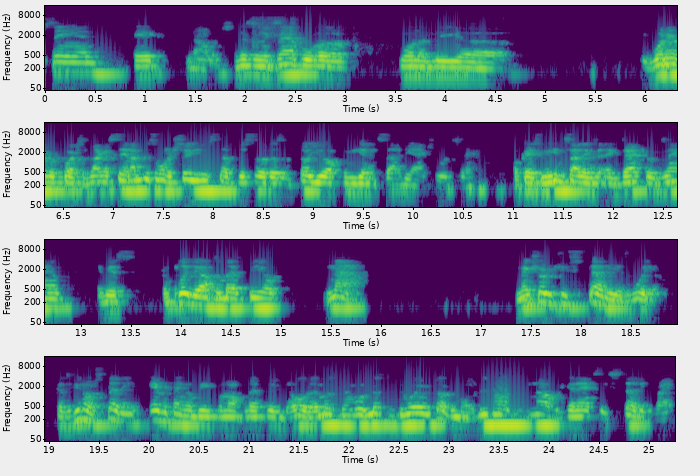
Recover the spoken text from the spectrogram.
Send acknowledge. And this is an example of one of the uh, whatever questions. Like I said, I'm just want to show you this stuff just so it doesn't throw you off when you get inside the actual exam. Okay, so when you get inside the actual exam, if it's completely off the left field, now make sure that you study as well. Because if you don't study, everything will be from off left field. Oh, that must have been what Mr. Dwayne was talking about. This no, you gotta actually study, right?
